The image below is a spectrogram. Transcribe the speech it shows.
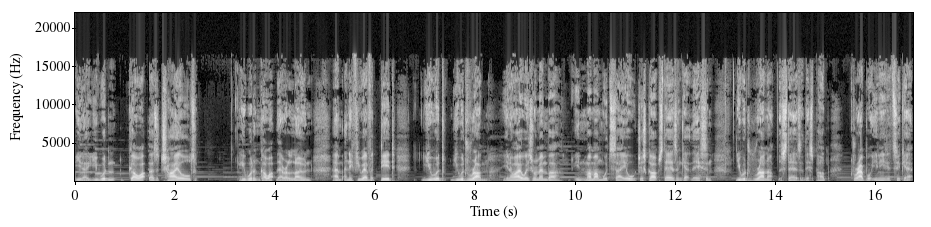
You know, you wouldn't go up as a child, you wouldn't go up there alone, um, and if you ever did, you would you would run. You know, I always remember my mum would say, "Oh, just go upstairs and get this," and you would run up the stairs of this pub, grab what you needed to get,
